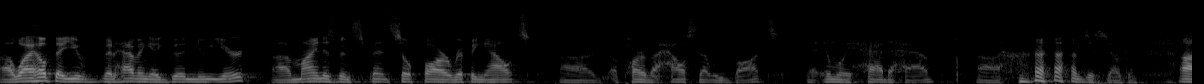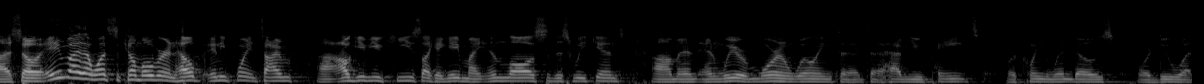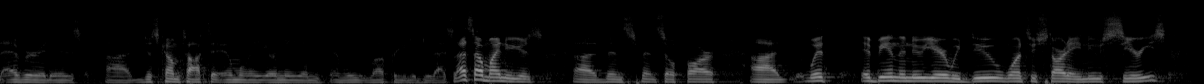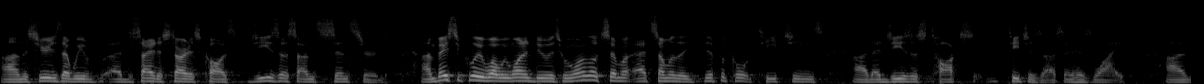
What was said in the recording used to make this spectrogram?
Uh, well, I hope that you've been having a good new year. Uh, mine has been spent so far ripping out uh, a part of a house that we bought that Emily had to have. Uh, I'm just joking. Uh, so anybody that wants to come over and help any point in time, uh, I'll give you keys like I gave my in-laws this weekend, um, and, and we are more than willing to, to have you paint or clean windows or do whatever it is. Uh, just come talk to Emily or me, and, and we'd love for you to do that. So that's how my New Year's uh, been spent so far. Uh, with it being the new year, we do want to start a new series. Uh, the series that we've uh, decided to start is called Jesus Uncensored. Um, basically, what we want to do is we want to look some, at some of the difficult teachings uh, that Jesus talks teaches us in his life. Uh,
